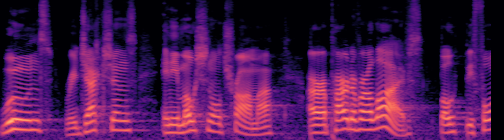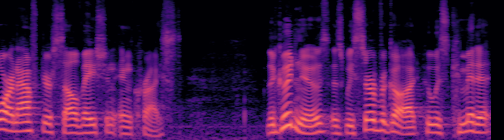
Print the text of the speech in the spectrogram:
wounds, rejections, and emotional trauma are a part of our lives, both before and after salvation in Christ. The good news is we serve a God who is committed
